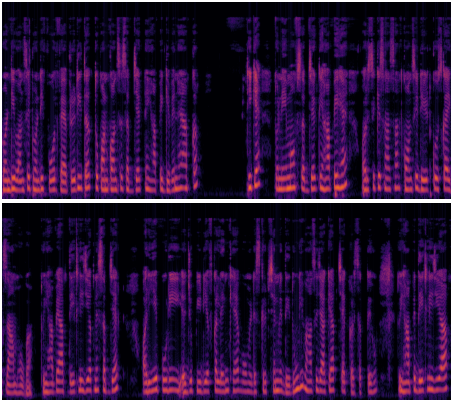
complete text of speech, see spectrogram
21 से 24 फरवरी तक। तो कौन कौन से सब्जेक्ट यहाँ पे गिवन है आपका? ठीक है? तो नेम ऑफ़ सब्जेक्ट यहाँ पे है और इसी के साथ साथ कौन सी डेट को उसका एग्ज़ाम होगा? तो यहाँ पे आप देख लीजिए अपने सब्जेक्ट और ये पूरी जो पीडीएफ का लिंक है वो मैं डिस्क्रिप्शन में दे दूँगी। वहाँ से जाके आप चेक कर सकते हो। तो यहाँ पे देख लीजिए आप,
